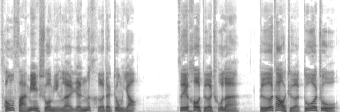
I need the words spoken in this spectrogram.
从反面说明了人和的重要，最后得出了得道者多助，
